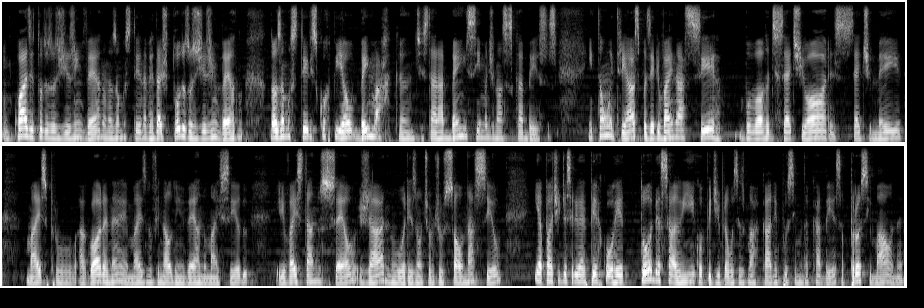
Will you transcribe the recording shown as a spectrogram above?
em quase todos os dias de inverno, nós vamos ter, na verdade, todos os dias de inverno, nós vamos ter escorpião bem marcante, estará bem em cima de nossas cabeças. Então, entre aspas, ele vai nascer por volta de 7 horas, 7 e meia, mais pro agora, né, mais no final do inverno, mais cedo, ele vai estar no céu, já no horizonte onde o sol nasceu, e a partir disso ele vai percorrer toda essa linha que eu pedi para vocês marcarem por cima da cabeça, proximal, né,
